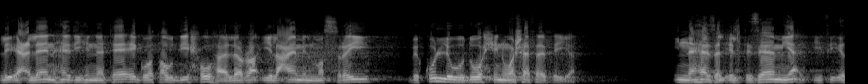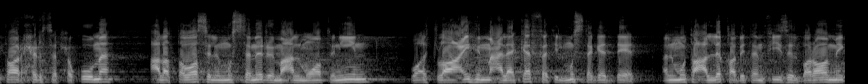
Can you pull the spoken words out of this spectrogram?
لإعلان هذه النتائج وتوضيحها للرأي العام المصري بكل وضوح وشفافية. إن هذا الالتزام يأتي في إطار حرص الحكومة على التواصل المستمر مع المواطنين وإطلاعهم على كافة المستجدات المتعلقة بتنفيذ البرامج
